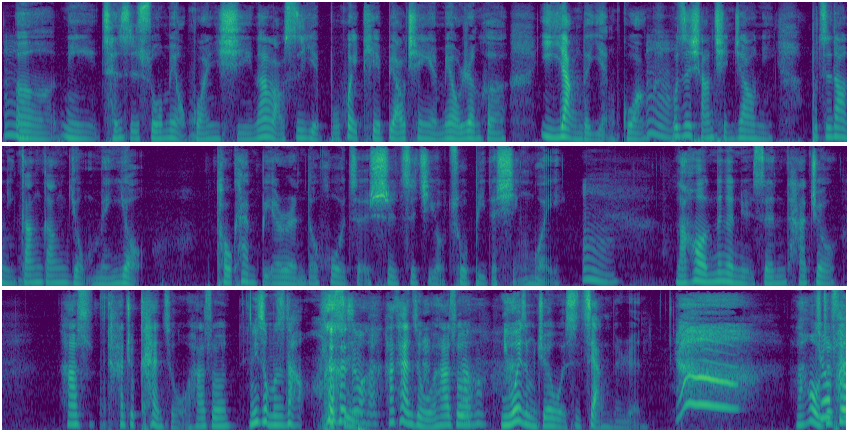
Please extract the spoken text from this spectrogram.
呃，你诚实说没有关系，那老师也不会贴标签，也没有任何异样的眼光。嗯、我只想请教你，不知道你刚刚有没有？”偷看别人的，或者是自己有作弊的行为，嗯，然后那个女生她就，她说，他就看着我，他说：“你怎么知道？”是 她看着我，他说：“你为什么觉得我是这样的人？”然后我就说：“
